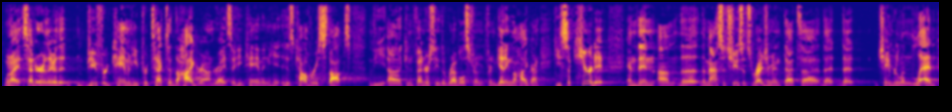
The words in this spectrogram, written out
when I said earlier that Buford came and he protected the high ground, right? So he came and he, his cavalry stopped the uh, Confederacy, the rebels, from, from getting the high ground. He secured it, and then um, the, the Massachusetts regiment that, uh, that, that Chamberlain led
